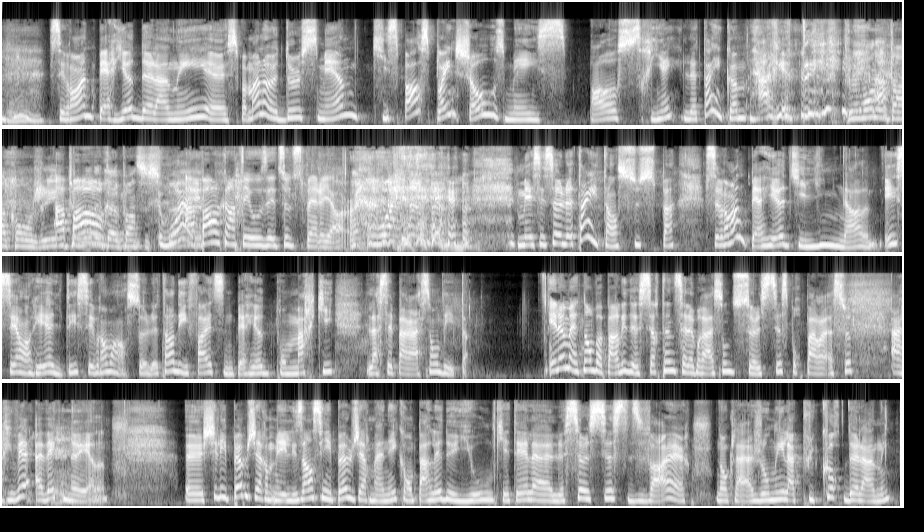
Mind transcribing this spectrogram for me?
C'est vraiment une période de l'année, euh, c'est pas mal un deux semaines qui se passe plein de choses, mais il se passe rien. Le temps est comme arrêté. Tout le monde est en congé, À tout le monde part- est en. À part quand t'es aux études supérieures. Ouais. Mais c'est ça, le temps est en suspens. C'est vraiment une période qui est liminale. Et c'est en réalité, c'est vraiment ça. Le temps des fêtes, c'est une période pour marquer la séparation des temps. Et là, maintenant, on va parler de certaines célébrations du solstice pour par la suite arriver avec Noël. Euh, chez les peuples anciens peuples germaniques, on parlait de Yule, qui était le solstice d'hiver, donc la journée la plus courte de l'année.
